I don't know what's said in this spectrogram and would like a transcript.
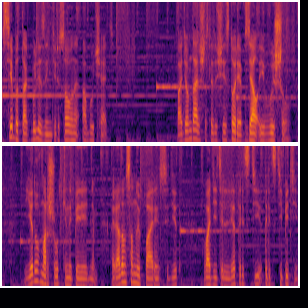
Все бы так были заинтересованы обучать. Пойдем дальше. Следующая история. Взял и вышел. Еду в маршрутке на переднем. Рядом со мной парень сидит. Водитель лет 30-35.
